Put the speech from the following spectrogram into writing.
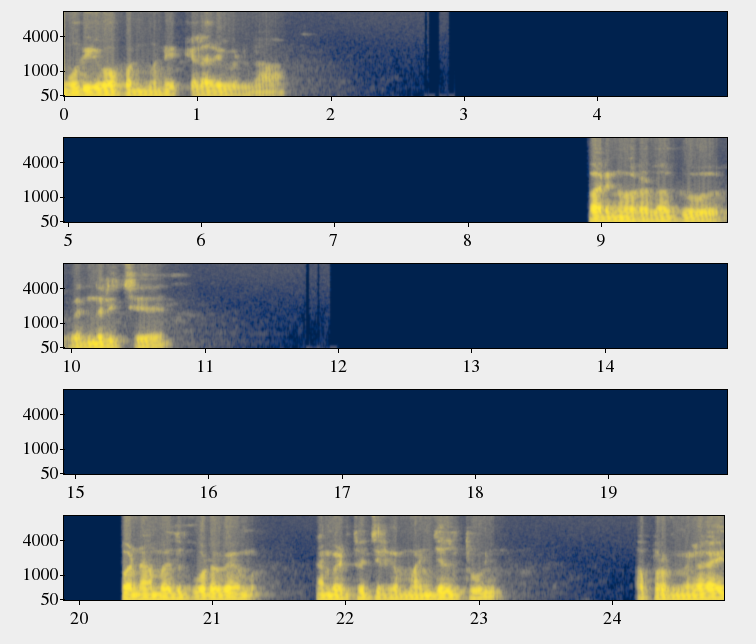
மூடி ஓப்பன் பண்ணி கிளறி விடலாம். பாருங்க ஓரளவுக்கு வெந்துருச்சு. இப்போ நம்ம இது கூடவே நம்ம எடுத்து வச்சுருக்க மஞ்சள் தூள் அப்புறம் மிளகாய்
